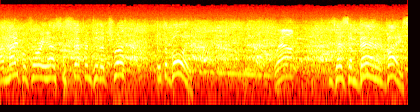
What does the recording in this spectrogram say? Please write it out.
a night before he has to step into the truck with the bully. Well, He's had some bad advice.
